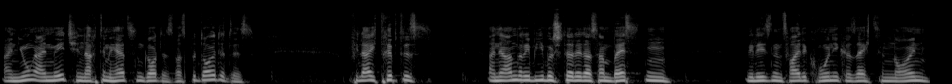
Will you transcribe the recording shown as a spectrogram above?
ein Junge, ein Mädchen nach dem Herzen Gottes. Was bedeutet es? Vielleicht trifft es eine andere Bibelstelle das am besten. Wir lesen in 2. Chroniker 16,9.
